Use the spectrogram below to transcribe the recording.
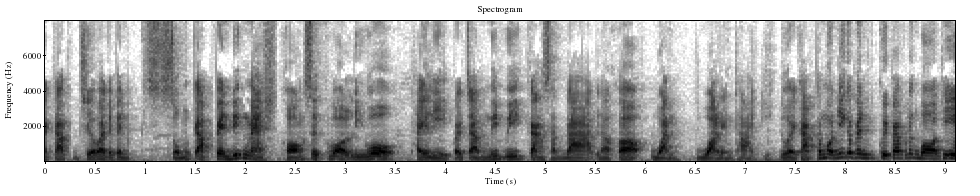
นะครับ เชื่อว่าจะเป็นสมกับเป็นบิ๊กแมชของศึกฟุตบอลลีโวไทยลีกประจำมิดวีคกลางสัปดาห์ แล้วก็วันวาเลนไทน์อีกด้วยครับ ทั้งหมดนี้ก็เป็นคุยแป๊บเรื่องบอลที่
